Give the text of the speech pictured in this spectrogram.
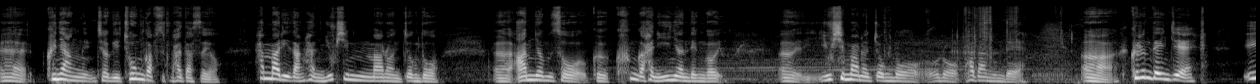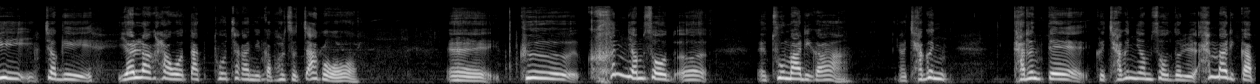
에, 그냥 저기 좋은 값을 받았어요. 한 마리당 한 60만 원 정도 어, 암염소 그 큰 거 한 2년 된거 어, 60만 원 정도로 받았는데 어, 그런데 이제 이 저기 연락을 하고 딱 도착하니까 벌써 짜고 에, 그큰 염소 어, 두 마리가 작은 다른 때 그 작은 염소들 한 마리 값,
